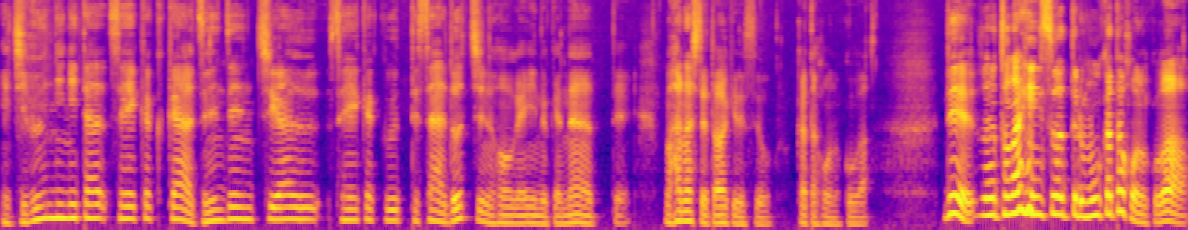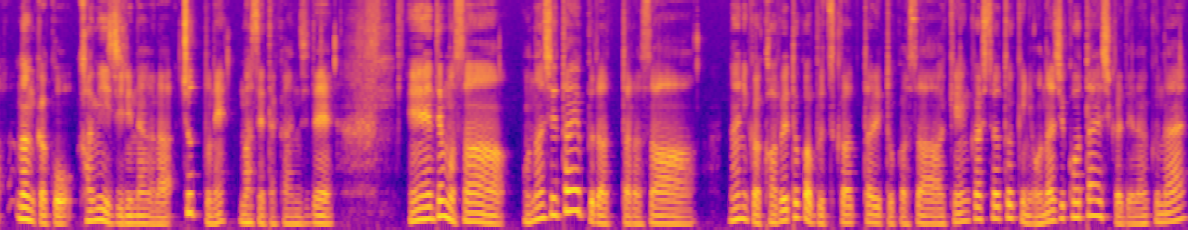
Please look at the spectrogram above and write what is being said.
え、自分に似た性格か全然違う性格ってさ、どっちの方がいいのかなって、まあ、話してたわけですよ。片方の子が。で、その隣に座ってるもう片方の子が、なんかこう、髪いじりながら、ちょっとね、混ぜた感じで、えー、でもさ、同じタイプだったらさ、何か壁とかぶつかったりとかさ、喧嘩した時に同じ答えしか出なくない？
